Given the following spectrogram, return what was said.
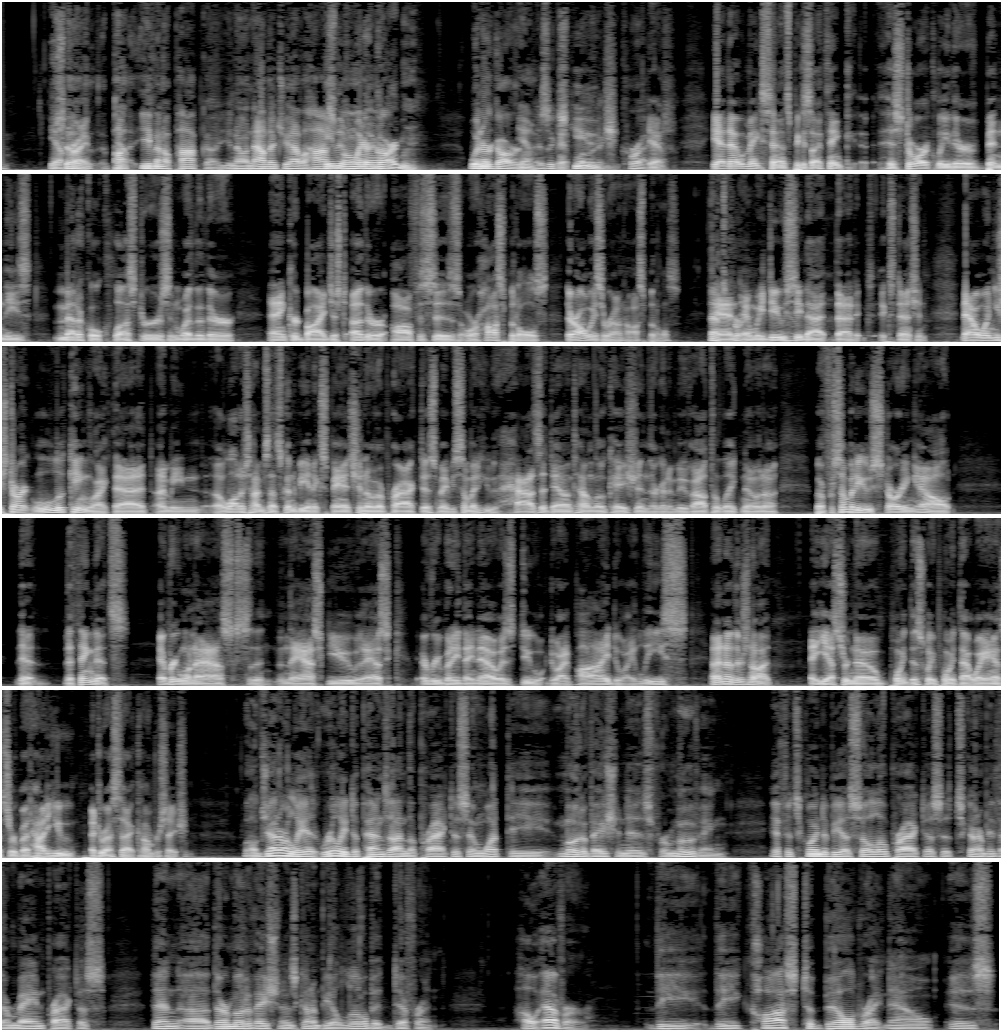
Yep. so Right. Po- even Apopka. You know, now that you have a hospital, even Winter there, Garden. Winter Garden Yeah. is exploding. Huge. Correct. Yeah. Yeah, that would make sense because I think historically there have been these medical clusters, and whether they're anchored by just other offices or hospitals, they're always around hospitals. That's and, correct. and we do see that that ex- extension. Now, when you start looking like that, I mean, a lot of times that's going to be an expansion of a practice. Maybe somebody who has a downtown location, they're going to move out to Lake Nona. But for somebody mm-hmm. who's starting out, the the thing that's everyone asks, and they ask you, they ask everybody they know, is do do I buy? Do I lease? And I know there's not a yes or no, point this way, point that way answer, but how do you address that conversation? Well, generally, it really depends on the practice and what the motivation is for moving. If it's going to be a solo practice, it's going to be their main practice, then uh, their motivation is going to be a little bit different. However, the the cost to build right now is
